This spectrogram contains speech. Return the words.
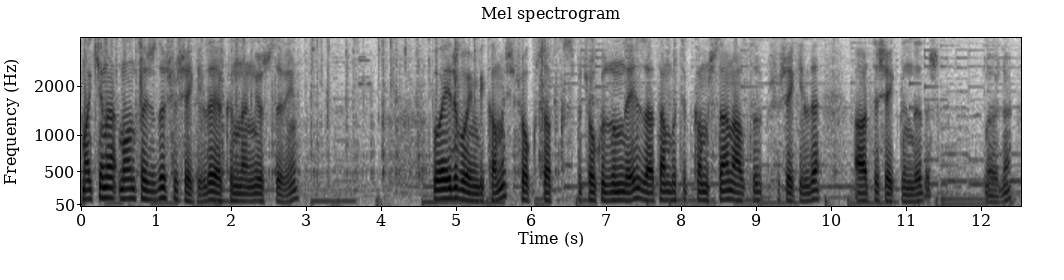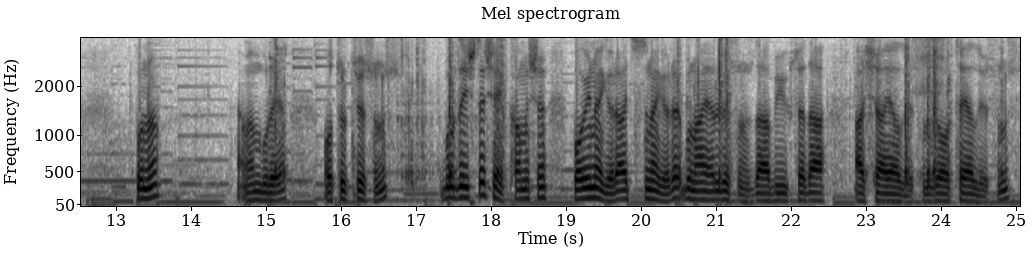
Makine montajı da şu şekilde yakından göstereyim. Bu eğri boyun bir kamış. Çok sap kısmı çok uzun değil. Zaten bu tip kamışların altı şu şekilde artı şeklindedir. Böyle. Bunu hemen buraya oturtuyorsunuz. Burada işte şey kamışı boyuna göre, açısına göre bunu ayarlıyorsunuz. Daha büyükse daha aşağıya alıyorsunuz, ortaya alıyorsunuz.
